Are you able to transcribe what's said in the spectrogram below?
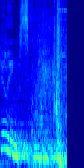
Killing spree.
